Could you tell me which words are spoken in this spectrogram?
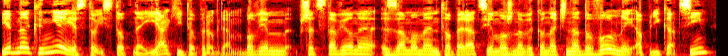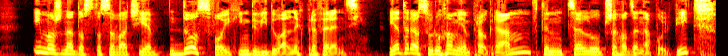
Jednak nie jest to istotne, jaki to program, bowiem przedstawione za moment operacje można wykonać na dowolnej aplikacji i można dostosować je do swoich indywidualnych preferencji. Ja teraz uruchomię program, w tym celu przechodzę na pulpit.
